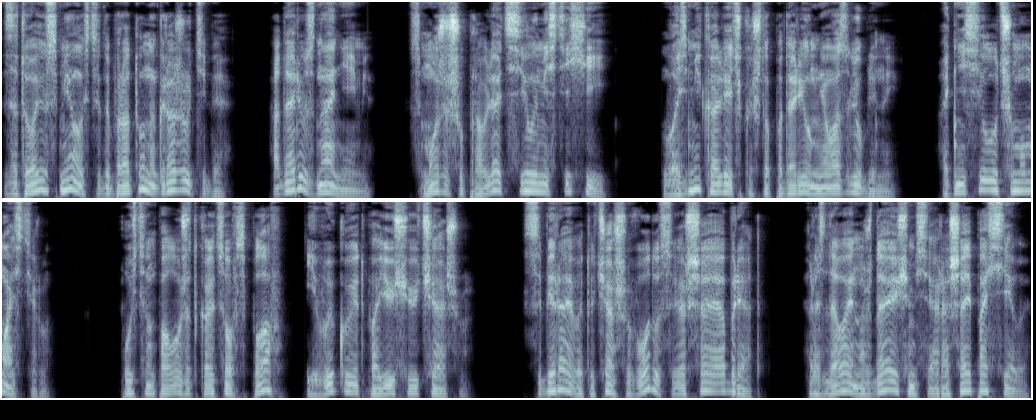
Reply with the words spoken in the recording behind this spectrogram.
За твою смелость и доброту награжу тебя. Одарю знаниями. Сможешь управлять силами стихий. Возьми колечко, что подарил мне возлюбленный. Отнеси лучшему мастеру. Пусть он положит кольцо в сплав и выкует поющую чашу. Собирай в эту чашу воду, совершая обряд. Раздавай нуждающимся, орошай посевы.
